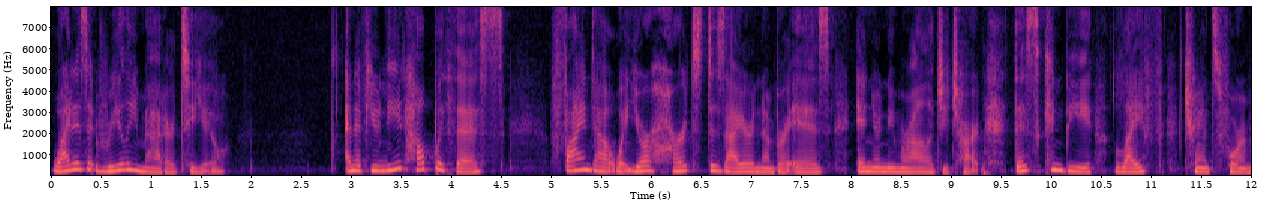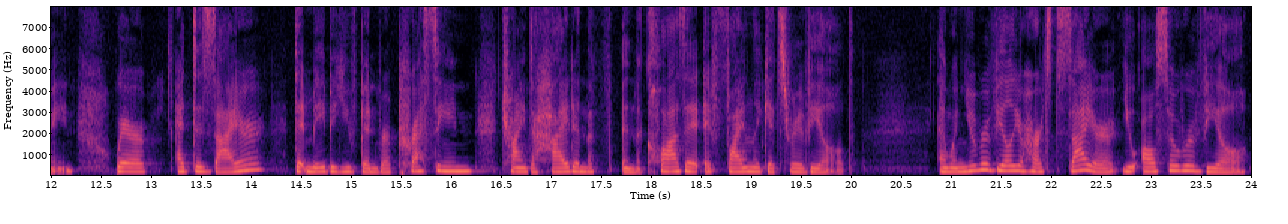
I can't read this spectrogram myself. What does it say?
Why does it really matter to you? And if you need help with this, find out what your heart's desire number is in your numerology chart. This can be life transforming, where a desire that maybe you've been repressing, trying to hide in the in the closet, it finally gets revealed. And when you reveal your heart's desire, you also reveal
